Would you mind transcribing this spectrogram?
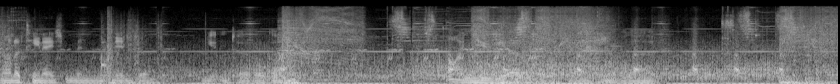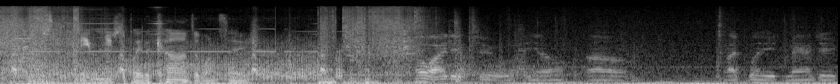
Not a teenage min- ninja mutant turtle guy. Oh, I knew you. I remember that. Even used to play the cards at one stage. Oh, I did too. You know, um, I played Magic.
